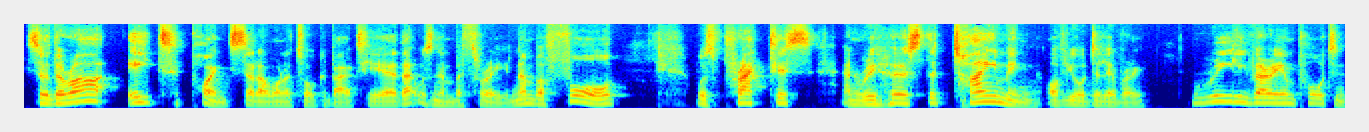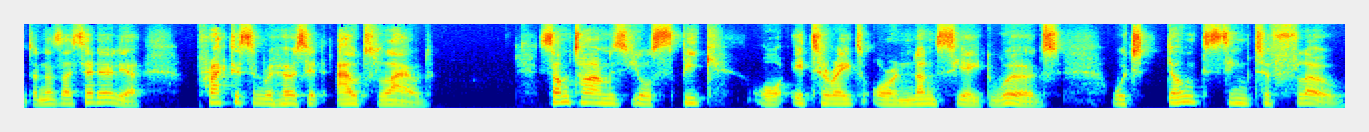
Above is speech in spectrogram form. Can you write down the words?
So there are eight points that I want to talk about here. That was number three. Number four was practice and rehearse the timing of your delivery. Really very important. And as I said earlier, practice and rehearse it out loud. Sometimes you'll speak or iterate or enunciate words which don't seem to flow,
